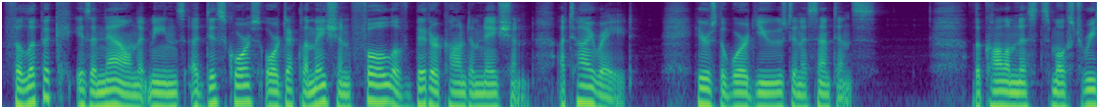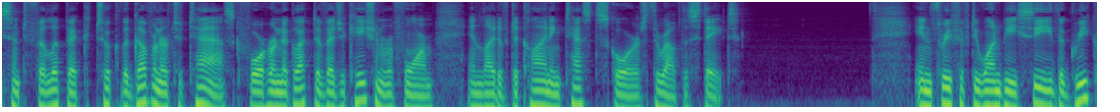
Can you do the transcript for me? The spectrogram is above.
Philippic is a noun that means a discourse or declamation full of bitter condemnation, a tirade. Here's the word used in a sentence. The columnist's most recent Philippic took the governor to task for her neglect of education reform in light of declining test scores throughout the state. In 351 BC, the Greek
